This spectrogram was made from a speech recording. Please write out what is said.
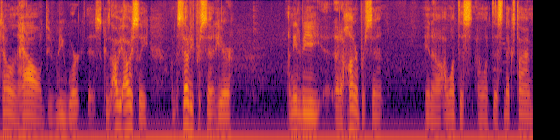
telling how to rework this. Because obviously I'm at 70% here. I need to be at 100%. You know, I want this. I want this next time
